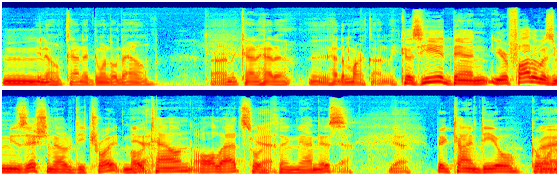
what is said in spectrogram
you know, kind of dwindle down, um, it kind of had a it had a mark on me. Because he had been, your father was a musician out of Detroit, Yeah. Motown, all that sort Yeah. of thing, man. This Yeah, yeah. big time deal going Right.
